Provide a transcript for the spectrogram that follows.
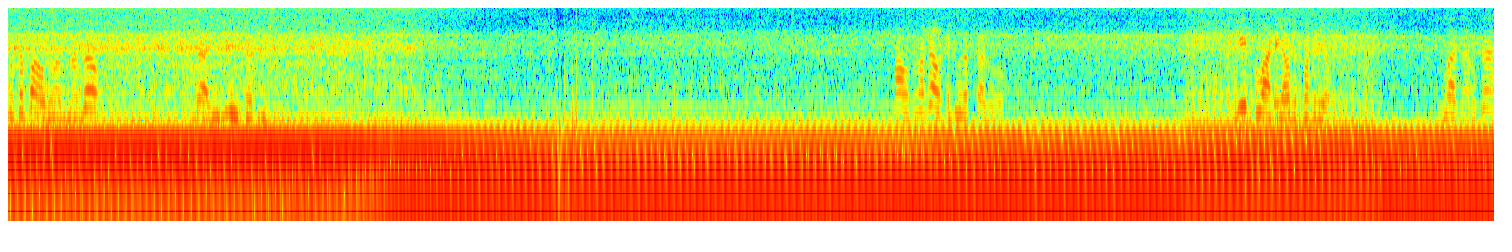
Просто паузу на- нажал. Да, здесь греется отлично. Паузу нажал и ходил рассказывал. Здесь влага, я уже смотрел. Влажная рука.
